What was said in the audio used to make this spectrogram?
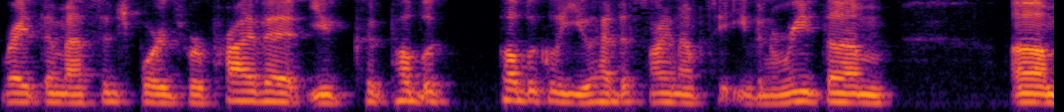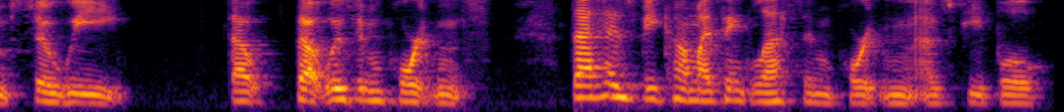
right? The message boards were private. You could public publicly, you had to sign up to even read them. Um, so we that that was important. That has become, I think, less important as people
